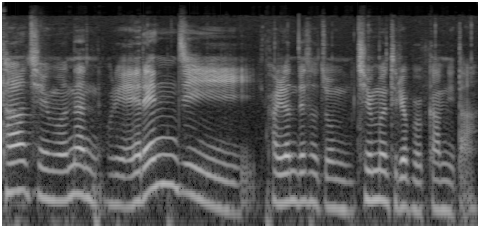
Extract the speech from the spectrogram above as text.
다음 질문은 우리 LNG 관련돼서 좀 질문 드려볼까 합니다.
